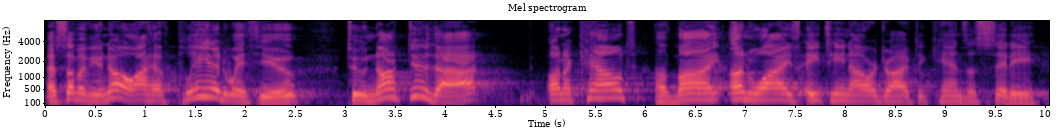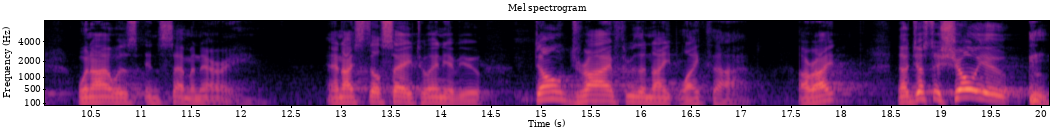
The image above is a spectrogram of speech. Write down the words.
As some of you know, I have pleaded with you to not do that on account of my unwise 18 hour drive to Kansas City when I was in seminary. And I still say to any of you, don't drive through the night like that. All right? Now, just to show you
